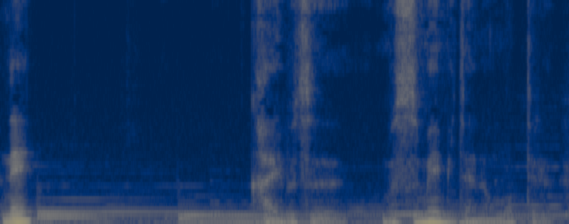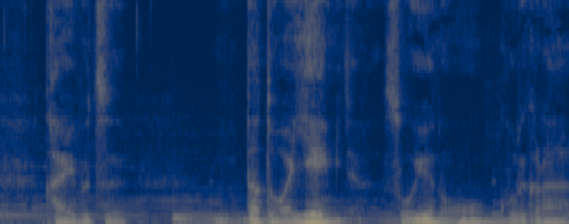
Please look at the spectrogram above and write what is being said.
うね怪物娘みたいな思ってる怪物だとはいえみたいなそういうのをこれから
